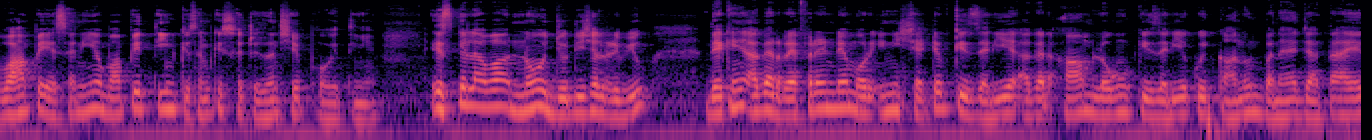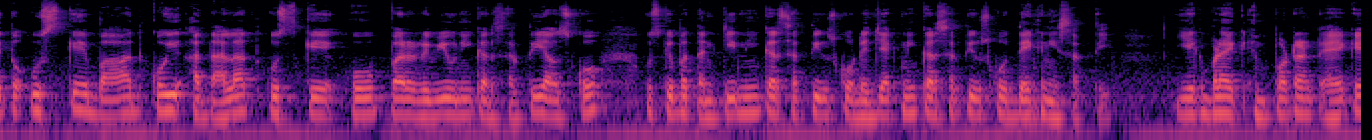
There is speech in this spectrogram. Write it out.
वहाँ पे ऐसा नहीं है, वहाँ पे तीन किस्म की सिटीज़नशिप होती हैं। इसके अलावा नो जुडिशल रिव्यू देखें, अगर रेफरेंडम और इनिशिएटिव के ज़रिए, अगर आम लोगों के ज़रिए कोई कानून बनाया जाता है तो उसके बाद कोई अदालत उसके ऊपर रिव्यू नहीं कर सकती या उसको, उसके ऊपर तनकीद नहीं कर सकती, उसको रिजेक्ट नहीं कर सकती, उसको देख नहीं सकती। ये एक बड़ा एक इम्पोर्टेंट है कि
